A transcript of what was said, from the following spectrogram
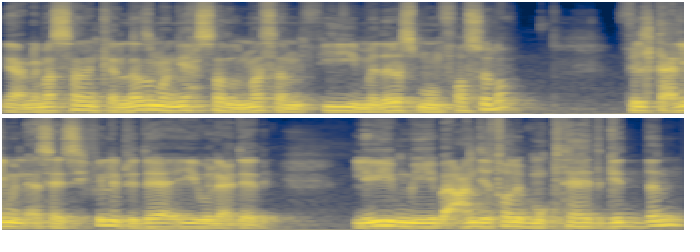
يعني مثلا كان لازم يحصل مثلا في مدارس منفصلة في التعليم الأساسي في الابتدائي والإعدادي. ليه؟ بيبقى عندي طالب مجتهد جدا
